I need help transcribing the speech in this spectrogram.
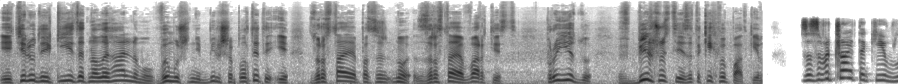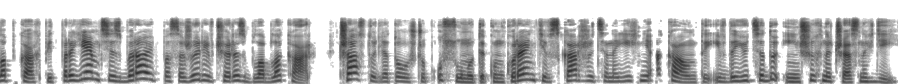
І ті люди, які їздять на легальному, вимушені більше платити, і зростає пасаж... ну, зростає вартість проїзду в більшості за таких випадків. Зазвичай такі в лапках підприємці збирають пасажирів через Блаблакар. Часто для того, щоб усунути конкурентів, скаржаться на їхні акаунти і вдаються до інших нечесних дій.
